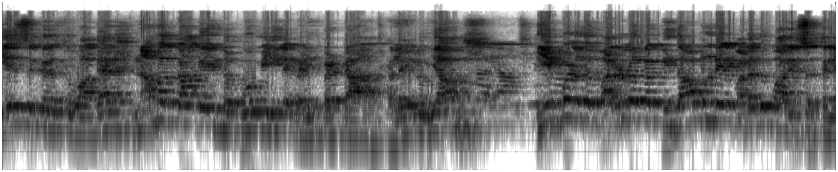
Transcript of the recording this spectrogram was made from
இயேசு கிறிஸ்துவாக நமக்காக இந்த பூமியில வெளிப்பட்டார். அலையலுயா இப்பொழுது பரலோக பிதாவுடைய வலது பாரிசத்துல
